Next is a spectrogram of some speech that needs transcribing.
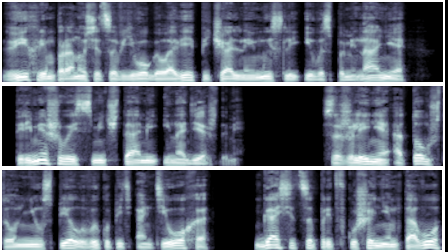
Вихрем проносятся в его голове печальные мысли и воспоминания, перемешиваясь с мечтами и надеждами. Сожаление о том, что он не успел выкупить Антиоха, гасится предвкушением того,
